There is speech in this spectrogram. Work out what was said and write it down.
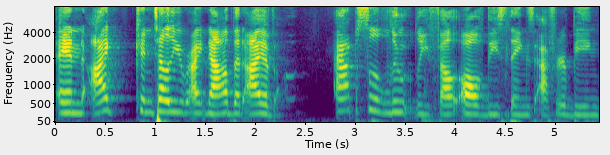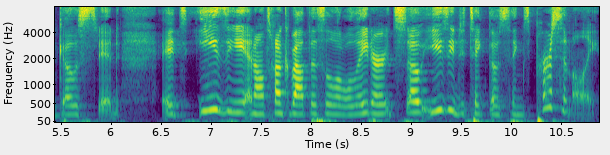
And I can tell you right now that I have absolutely felt all of these things after being ghosted. It's easy, and I'll talk about this a little later. It's so easy to take those things personally.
